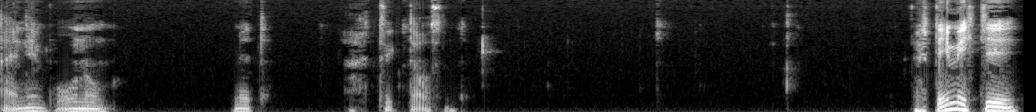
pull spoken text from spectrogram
eine Wohnung mit 80.000. Nachdem ich die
